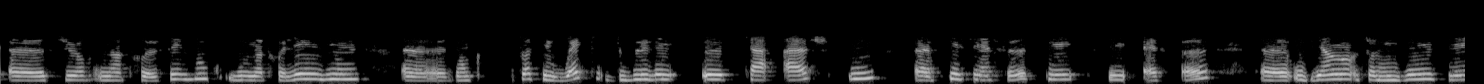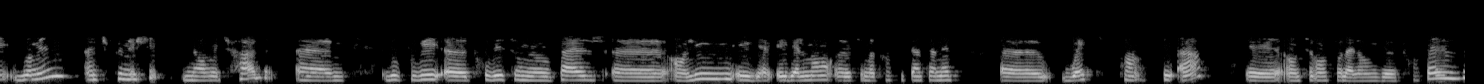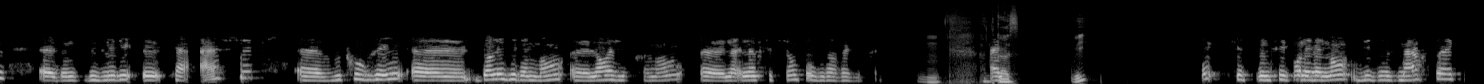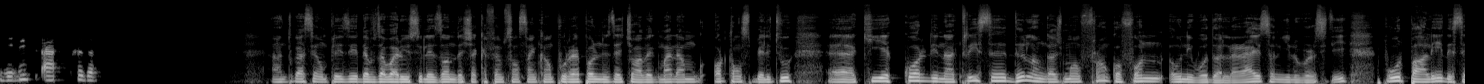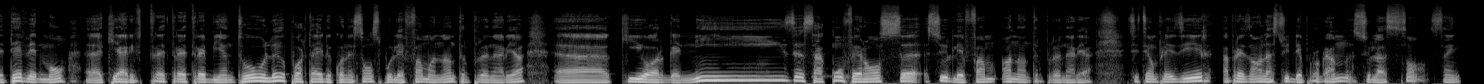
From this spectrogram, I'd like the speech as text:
sur notre Facebook ou notre LinkedIn, donc soit c'est WEC, W-E-K-H ou euh, PCFE, P-C-F-E, euh, ou bien sur LinkedIn, c'est Women Entrepreneurship Knowledge Hub. Euh, vous pouvez euh, trouver sur nos pages euh, en ligne et également euh, sur notre site internet wec.ca en tirant sur la langue française, donc W-E-K-H. Vous trouverez dans les événements l'enregistrement, l'inscription pour vous enregistrer. Mmh. En tout cas, oui? Oui, c'est pour l'événement du 12 mars qui débute à 13h. En tout cas, c'est un plaisir de vous avoir eu sur les ondes de chaque FM 105 ans. Pour répondre, nous étions avec Madame Hortense Bellitou, euh, qui est coordinatrice de l'engagement francophone au niveau de la Ryerson University, pour parler de cet événement euh, qui arrive très, très, très bientôt, le portail de connaissances pour les femmes en entrepreneuriat, euh, qui organise sa conférence sur les femmes en entrepreneuriat. C'était un plaisir. À présent, la suite des programmes sur la 105.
